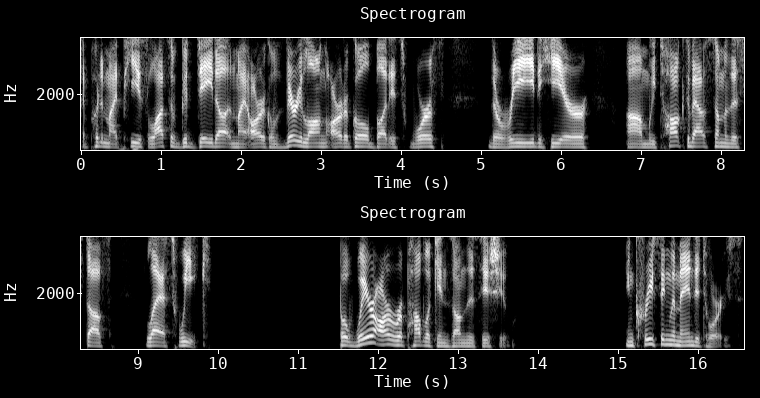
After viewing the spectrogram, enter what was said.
I put in my piece, lots of good data in my article, very long article, but it's worth the read here. Um, we talked about some of this stuff last week. But where are Republicans on this issue? Increasing the mandatories.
